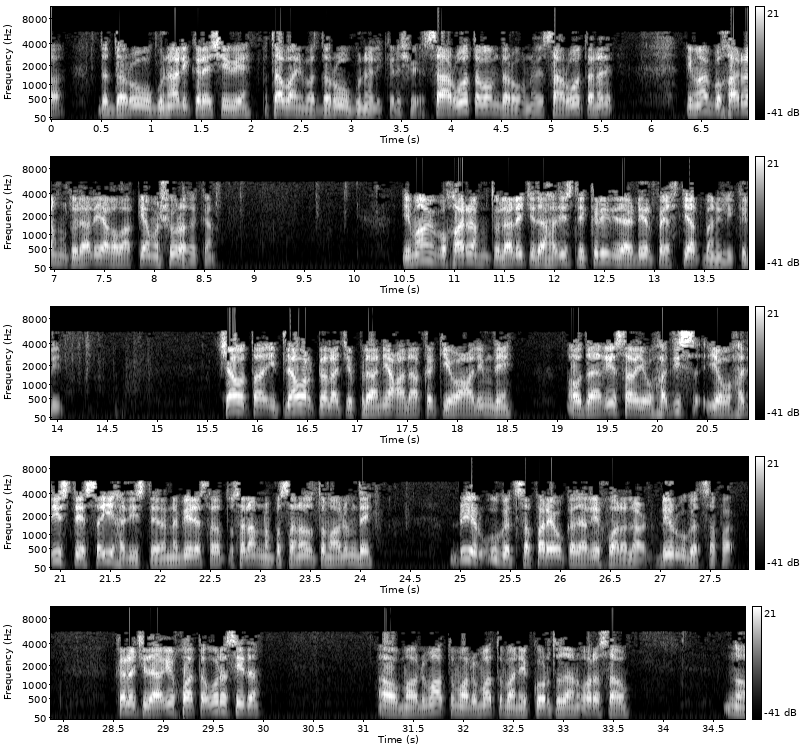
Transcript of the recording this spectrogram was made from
د درو ګنا لیکل شي وي پتا باندې به درو ګنا لیکل شي سارو ته هم دروغ نه وي سارو ته نه امام بخاری رحمت الله علیه هغه واقعه مشهوره ده کنه امام بخاری رحمت الله علیه چې د حدیث لیکلی دی ډیر په احتیاط باندې لیکلی چا ته اطلاع ورکړه چې پلانی علاقه کې یو عالم دی او دا غي سره یو حدیث یو حدیث ته صحیح حدیث ته نبی رسول الله سلام نو په سند ته معلوم دی ډیر اوږد سفر یو کړه غي خواله لاړ ډیر اوږد سفر کله چې دا غي خواته ورسیده او معلومات و معلومات باندې کور ته ځان ورساو نو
